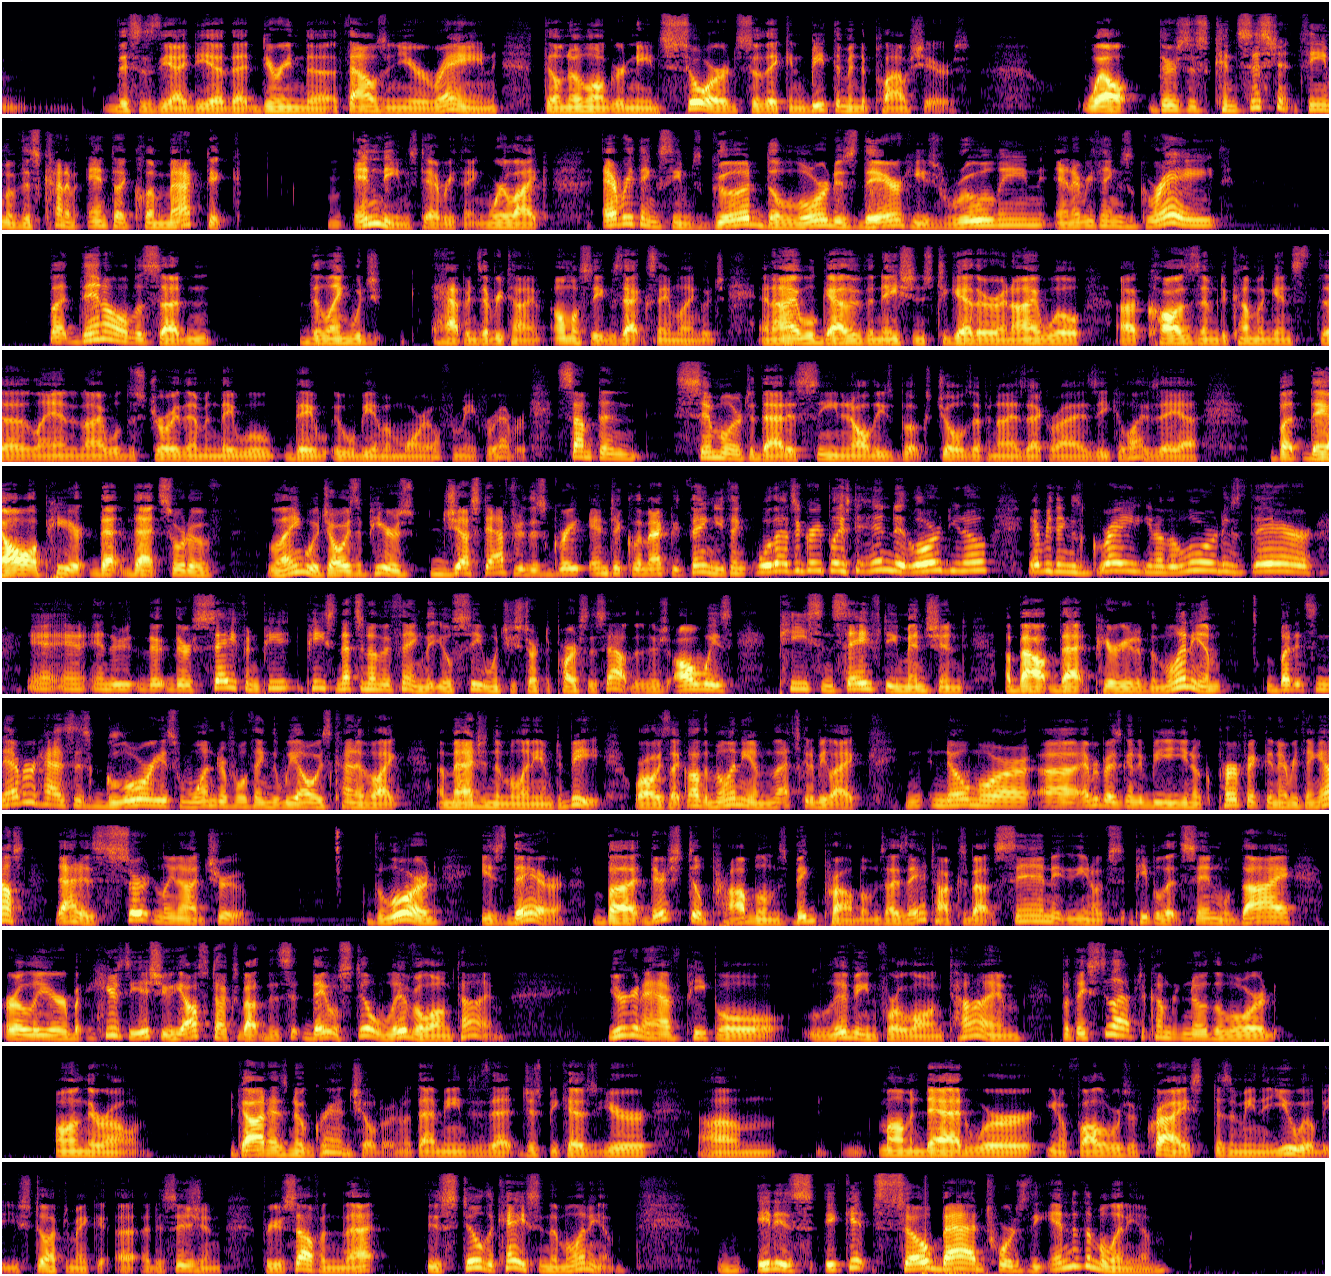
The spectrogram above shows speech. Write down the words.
this is the idea that during the thousand year reign, they'll no longer need swords, so they can beat them into plowshares. Well, there's this consistent theme of this kind of anticlimactic endings to everything where like everything seems good, the Lord is there, He's ruling, and everything's great. But then all of a sudden, the language happens every time, almost the exact same language. And I will gather the nations together, and I will uh, cause them to come against the land, and I will destroy them, and they will they it will be a memorial for me forever. Something similar to that is seen in all these books: Joel, Zephaniah, Zechariah, Ezekiel, Isaiah. But they all appear that that sort of language always appears just after this great anticlimactic thing. You think, well, that's a great place to end it, Lord. You know, everything's great. You know, the Lord is there, and, and, and they're, they're safe and peace. And that's another thing that you'll see once you start to parse this out. That there's always peace and safety mentioned about that period of the millennium. but it's never has this glorious, wonderful thing that we always kind of like imagine the millennium to be. We're always like, oh, the millennium, that's going to be like n- no more, uh, everybody's going to be, you know, perfect and everything else. That is certainly not true. The Lord is there, but there's still problems, big problems. Isaiah talks about sin, you know, people that sin will die earlier, but here's the issue. He also talks about this, they will still live a long time. You're going to have people living for a long time, but they still have to come to know the Lord on their own. God has no grandchildren. What that means is that just because your um, mom and dad were, you know, followers of Christ doesn't mean that you will be. You still have to make a, a decision for yourself, and that is still the case in the millennium. It is. It gets so bad towards the end of the millennium.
